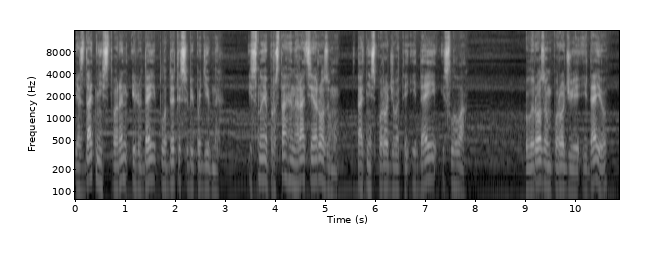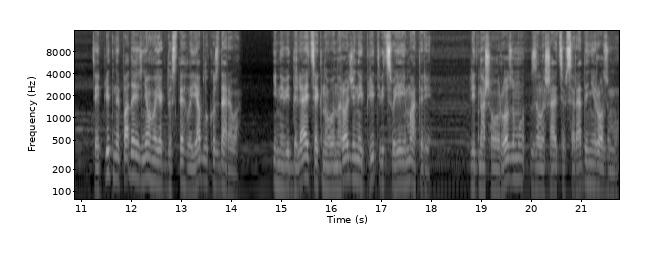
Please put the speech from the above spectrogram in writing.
є здатність тварин і людей плодити собі подібних. Існує проста генерація розуму, здатність породжувати ідеї і слова. Коли розум породжує ідею, цей плід не падає з нього, як достигле яблуко з дерева, і не віддаляється як новонароджений плід від своєї матері. Плід нашого розуму залишається всередині розуму.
